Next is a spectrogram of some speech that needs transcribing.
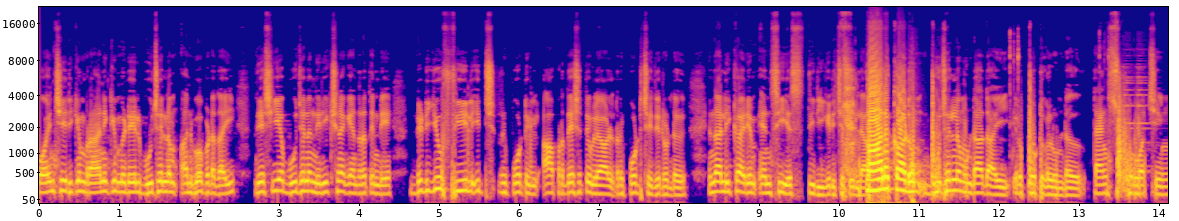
കോയഞ്ചേരിക്കും റാണിക്കും ഇടയിൽ ഭൂചലനം അനുഭവപ്പെട്ടതായി ദേശീയ ഭൂജല നിരീക്ഷണ കേന്ദ്രത്തിന്റെ ഡിഡ് യു ഫീൽ ഇറ്റ് റിപ്പോർട്ടിൽ ആ പ്രദേശത്തുള്ളയാൾ റിപ്പോർട്ട് ചെയ്തിട്ടുണ്ട്. എന്നാൽ ഇക്കാര്യം എൻ സി എസ് സ്ഥിരീകരിച്ചിട്ടില്ല. പാലക്കാടും ഭൂചലനമുണ്ടായതായി റിപ്പോർട്ടുകളുണ്ട്. താങ്ക്സ് ഫോർ വാച്ചിങ്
